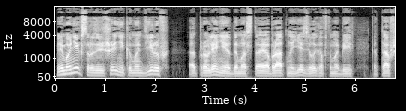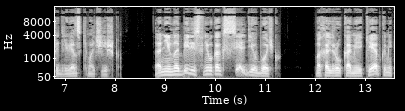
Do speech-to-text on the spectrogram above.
Мимо них с разрешения командиров отправления до моста и обратно ездил их автомобиль, катавший деревенских мальчишек. Они набились в него, как сельди в бочку, махали руками и кепками,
